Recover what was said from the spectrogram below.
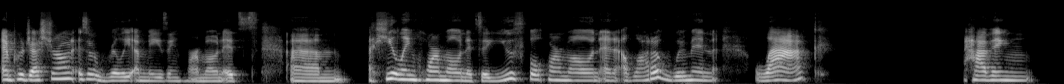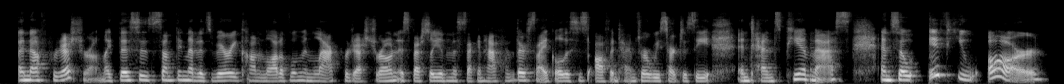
And progesterone is a really amazing hormone. It's um, a healing hormone, it's a youthful hormone. And a lot of women lack having enough progesterone. Like this is something that is very common. A lot of women lack progesterone, especially in the second half of their cycle. This is oftentimes where we start to see intense PMS. And so if you are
